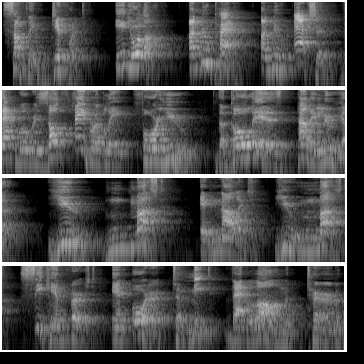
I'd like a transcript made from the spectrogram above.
something different in your life, a new path, a new action that will result favorably for you. The goal is, hallelujah, you must acknowledge, you must seek him first in order to meet that long-term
